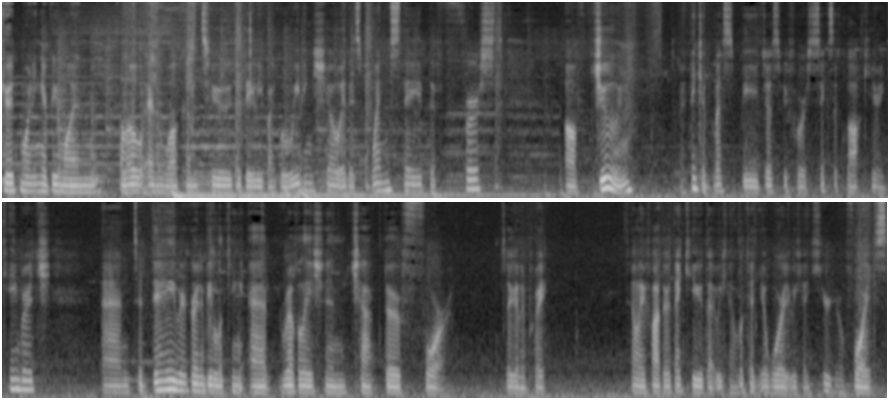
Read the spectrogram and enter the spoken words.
Good morning, everyone. Hello, and welcome to the Daily Bible Reading Show. It is Wednesday, the 1st of June. I think it must be just before 6 o'clock here in Cambridge. And today we're going to be looking at Revelation chapter 4. So you're going to pray. Heavenly Father, thank you that we can look at your word, we can hear your voice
